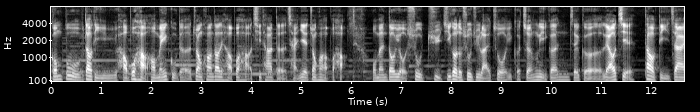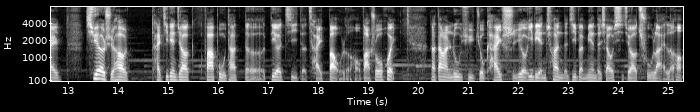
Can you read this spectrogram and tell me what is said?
公布到底好不好？哈，美股的状况到底好不好？其他的产业状况好不好？我们都有数据机构的数据来做一个整理跟这个了解，到底在七月二十号台积电就要。发布它的第二季的财报了哈，法说会，那当然陆续就开始又有一连串的基本面的消息就要出来了哈，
